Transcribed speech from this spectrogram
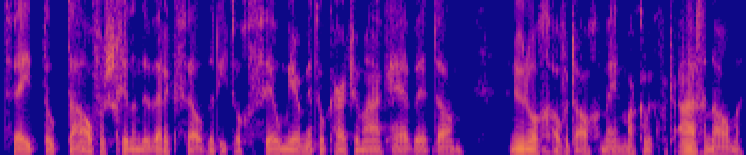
Twee totaal verschillende werkvelden die toch veel meer met elkaar te maken hebben dan nu nog over het algemeen makkelijk wordt aangenomen.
